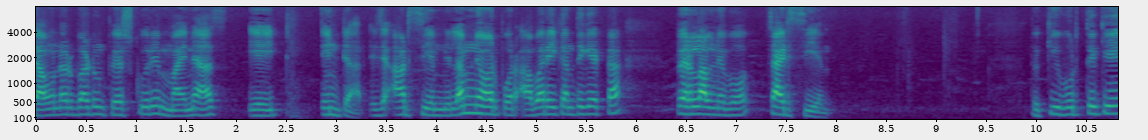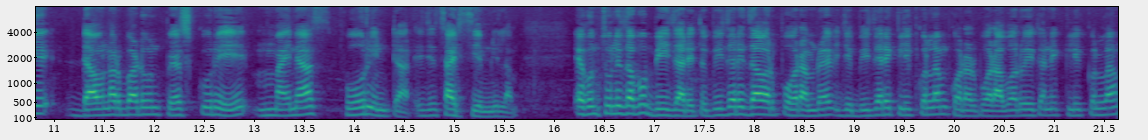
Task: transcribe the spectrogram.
ডাউনার বাটন প্রেস করে মাইনাস এইট ইন্টার এই যে আট সিএম নিলাম, নেওয়ার পর আবার এখান থেকে একটা প্যারালাল নেব চার সিএম তো কিবোর্ড থেকে ডাউনার বাটন প্রেস করে মাইনাস ফোর ইন্টার এই যে চার সিএম নিলাম। এখন চলে যাব বেজারে। তো বেজারে যাওয়ার পর আমরা যে বেজারে ক্লিক করলাম, করার পর আবারও এখানে ক্লিক করলাম।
